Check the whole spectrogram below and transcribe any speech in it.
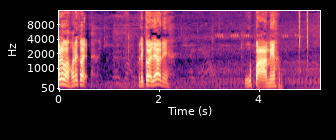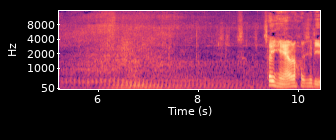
อแล้ววะพอได้ก้อยพอได้ก้อยแล้วนี่หูป่าเมียใช่แหวเนาะจะดี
